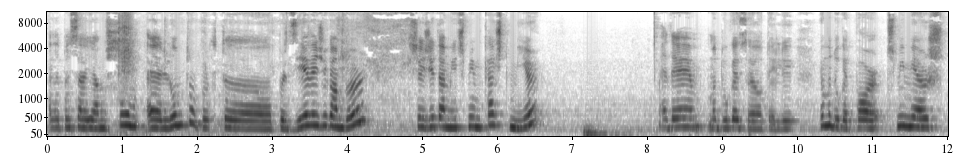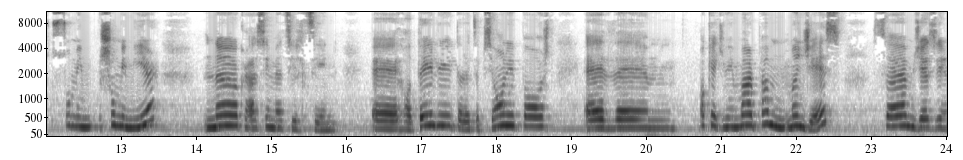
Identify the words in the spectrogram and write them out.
Edhe pastaj jam shumë e lumtur për këtë përzgjedhje që kam bërë, se e gjetëm me çmim kaq të mirë, Edhe më duket se hoteli, jo më duket, por çmimi është shumë i mirë në krahasim me cilësinë e hotelit, te recepsioni poshtë, edhe... Mm, Oke, e kemi marrë pa mëngjes, se më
